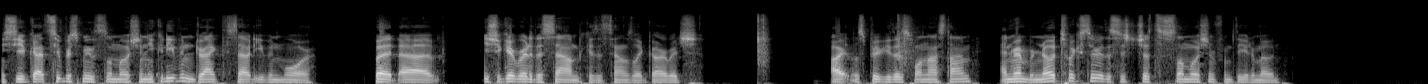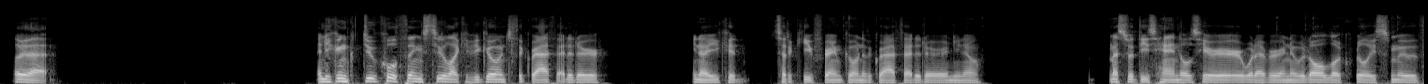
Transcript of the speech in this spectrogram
You see you've got super smooth slow motion. You could even drag this out even more. But uh, you should get rid of the sound because it sounds like garbage. Alright, let's preview this one last time. And remember, no Twixtor, this is just slow motion from theater mode. Look at that. And you can do cool things too, like if you go into the graph editor, you know, you could set a keyframe, go into the graph editor, and you know, mess with these handles here or whatever, and it would all look really smooth.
